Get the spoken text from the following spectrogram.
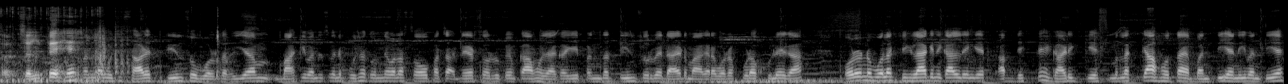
तो चलते हैं। बंदा मुझे साढ़े तीन सौ बोल रहा था भैया, बाकी बंदे से मैंने पूछा तो उन्होंने वाला सौ पचास, डेढ़ सौ रुपये में काम हो जाएगा। ये बंदा तीन सौ रुपये डायरेक्ट मांग रहा है, बोल रहा पूरा खुलेगा। और उन्होंने बोला पिघला के निकाल देंगे। अब देखते हैं गाड़ी केस मतलब क्या होता है, बनती है नहीं बनती है।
